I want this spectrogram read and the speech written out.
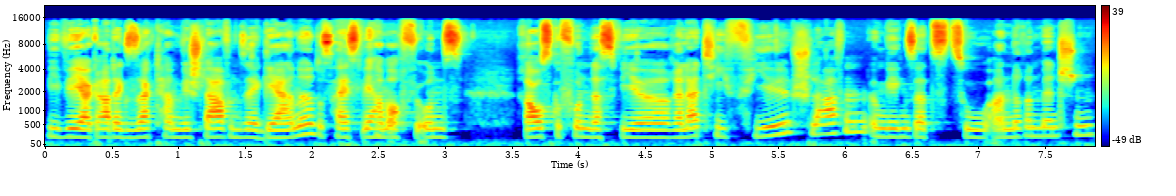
wie wir ja gerade gesagt haben, wir schlafen sehr gerne. Das heißt, wir haben auch für uns rausgefunden, dass wir relativ viel schlafen im Gegensatz zu anderen Menschen.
